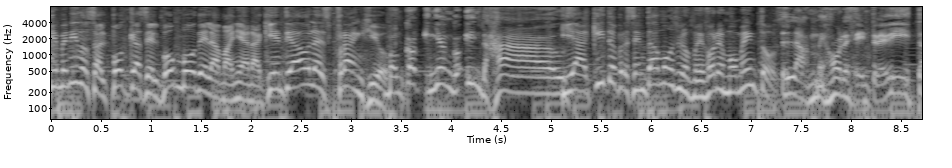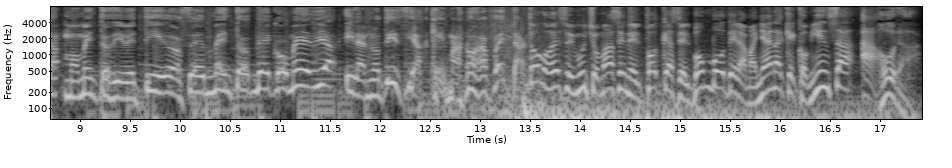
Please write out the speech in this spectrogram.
Bienvenidos al podcast El Bombo de la Mañana. Quien te habla es Frangio. Bangkok y Ñongo in the house. Y aquí te presentamos los mejores momentos. Las mejores entrevistas, momentos divertidos, segmentos de comedia y las noticias que más nos afectan. Todo eso y mucho más en el podcast El Bombo de la Mañana que comienza ahora.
